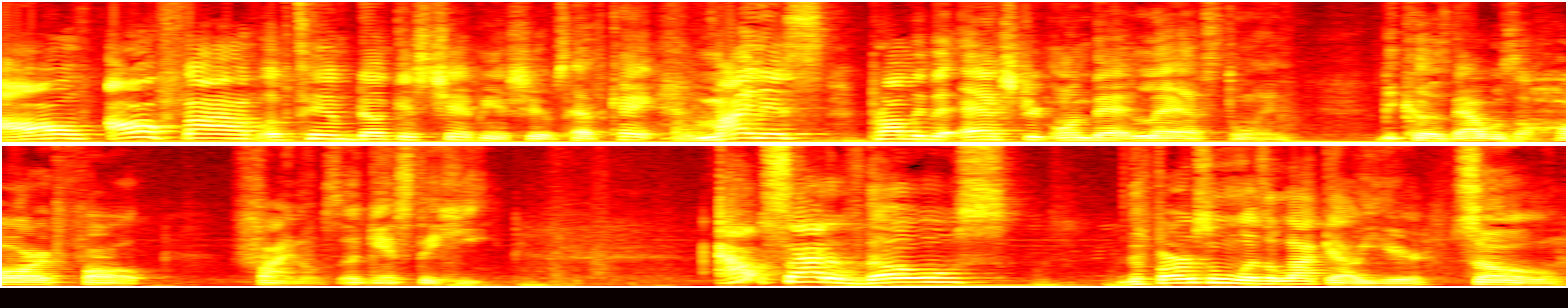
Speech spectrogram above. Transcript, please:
all all five of Tim Duncan's championships have came minus probably the asterisk on that last one because that was a hard fought finals against the Heat. Outside of those, the first one was a lockout year, so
